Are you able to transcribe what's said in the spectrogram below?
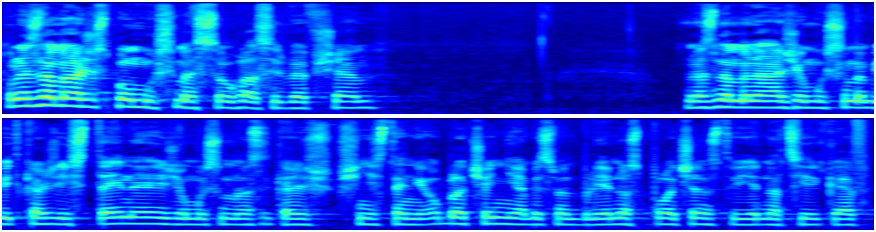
to neznamená, že spolu musíme souhlasit ve všem, neznamená, že musíme být každý stejný, že musíme nosit každý všichni stejné oblečení, aby jsme byli jedno společenství, jedna církev.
